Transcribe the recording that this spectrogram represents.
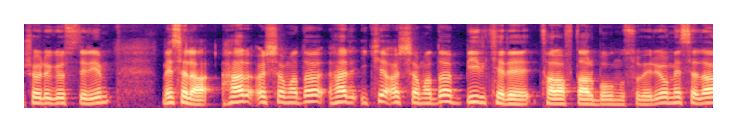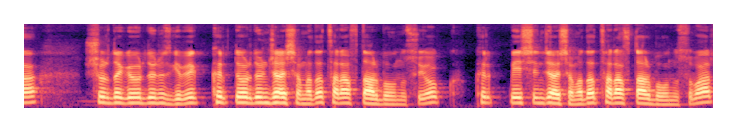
Şöyle göstereyim. Mesela her aşamada, her iki aşamada bir kere taraftar bonusu veriyor. Mesela şurada gördüğünüz gibi 44. aşamada taraftar bonusu yok. 45. aşamada taraftar bonusu var.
